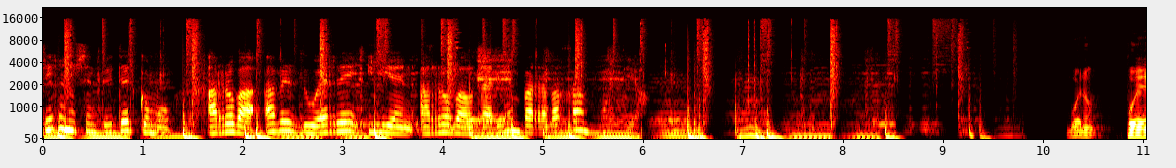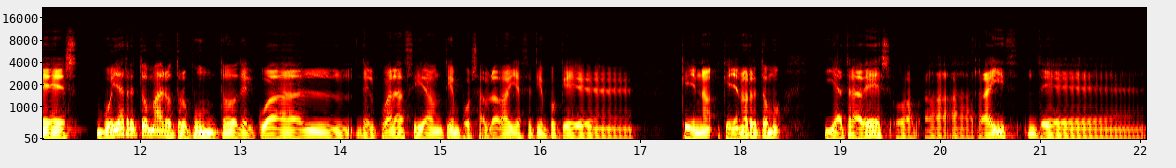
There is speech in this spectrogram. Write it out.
Síguenos en Twitter como arroba y en arroba otarien barra baja Murcia. Bueno, pues voy a retomar otro punto del cual, del cual hacía un tiempo se hablaba y hace tiempo que, que, no, ya no retomo. Y a través o a, raíz de,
